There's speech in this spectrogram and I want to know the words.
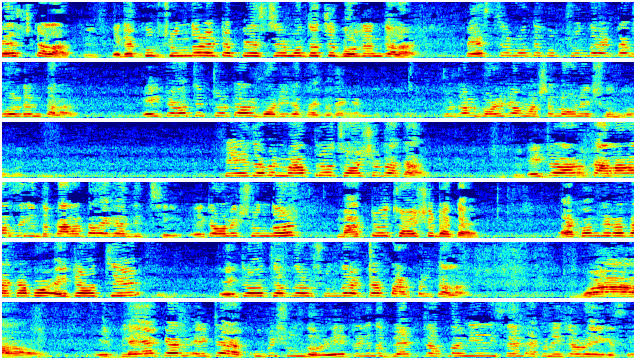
পেস্ট কালার এটা খুব সুন্দর একটা পেস্টের মধ্যে হচ্ছে গোল্ডেন কালার পেস্টের মধ্যে খুব সুন্দর একটা গোল্ডেন কালার এইটা হচ্ছে টোটাল বডিটা থাকবে দেখেন। টোটাল বডিটাও মাসাল্লাহ অনেক সুন্দর। পেয়ে যাবেন মাত্র ছয়শো টাকায়। এটা আরও কালার আছে কিন্তু কালারটা দেখা দিচ্ছি। এটা অনেক সুন্দর, মাত্র ছয়শো টাকায়। এখন যেটা দেখাবো, এটা হচ্ছে এটা হচ্ছে আপনার সুন্দর একটা পার্পল কালার ওয়াও এই ব্ল্যাক এটা খুবই সুন্দর। এটা কিন্তু ব্ল্যাকটা আপনার নিয়ে নিছেন, এখন এটা রয়ে গেছে।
